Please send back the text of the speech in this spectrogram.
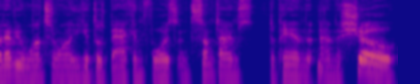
but every once in a while you get those back and forths, and sometimes depending on the show,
